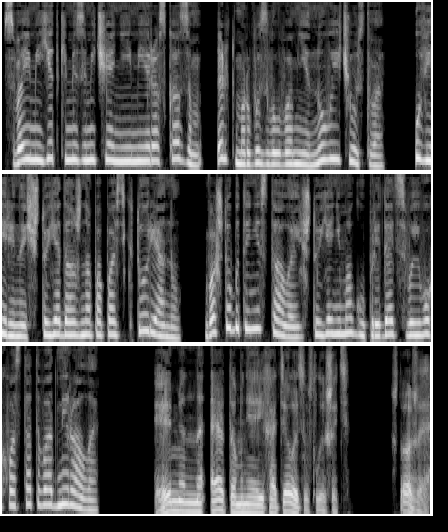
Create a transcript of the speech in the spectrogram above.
Своими едкими замечаниями и рассказом Эльтмар вызвал во мне новые чувства. Уверенность, что я должна попасть к Ториану, во что бы то ни стало, и что я не могу предать своего хвостатого адмирала. Именно это мне и хотелось услышать. Что же,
